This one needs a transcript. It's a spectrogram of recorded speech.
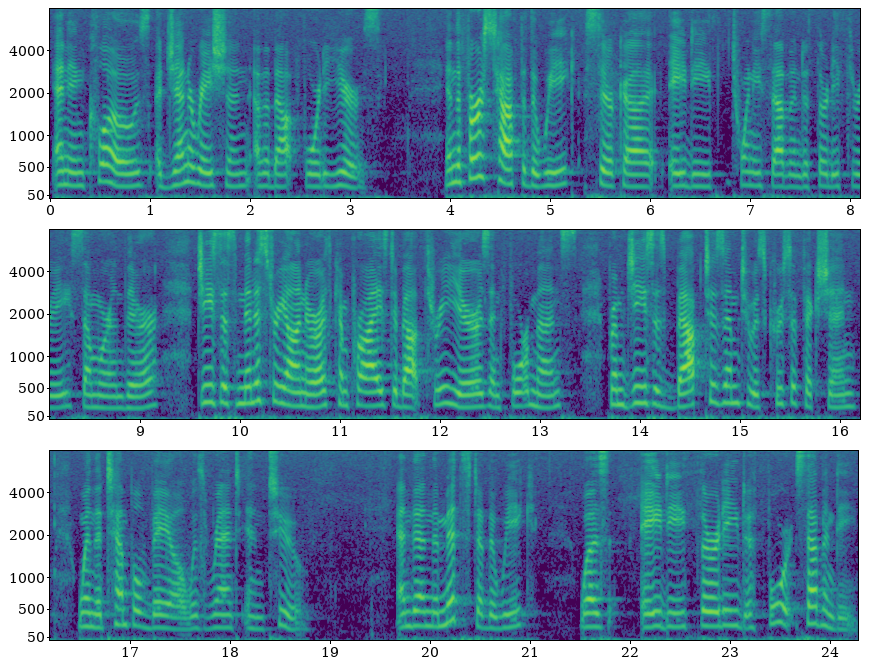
and enclose a generation of about 40 years. In the first half of the week, circa AD 27 to 33, somewhere in there, Jesus' ministry on earth comprised about three years and four months from Jesus' baptism to his crucifixion when the temple veil was rent in two. And then the midst of the week was AD 30 to 70.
